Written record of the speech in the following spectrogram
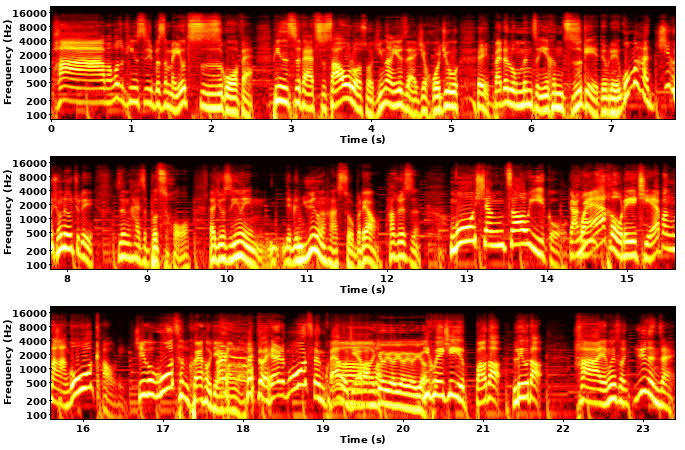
爬嘛？我说平时不是没有吃过饭，平时吃饭吃少了，说经常有在一起喝酒，哎，摆的龙门阵也很资格，对不对？我们还几个兄弟，我觉得人还是不错。那就是因为那个女人哈受不了，她说的是我想找一个宽厚的肩膀拿我靠的，结果我成宽厚肩膀了。对，我成宽厚肩膀了。有有有有有。你回去又抱到溜到，嗨，我跟你说，女人在。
